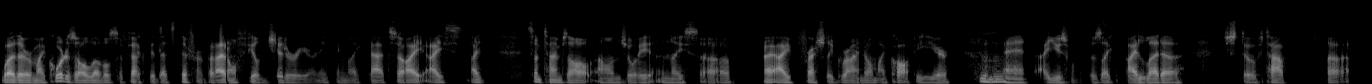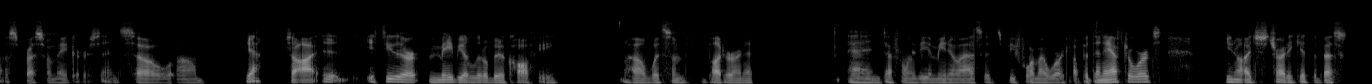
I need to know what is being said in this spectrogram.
Whether my cortisol levels affected, that's different, but I don't feel jittery or anything like that. So I, I, s- I- sometimes I'll, I'll enjoy a nice, uh, I, I freshly grind all my coffee here mm-hmm. and I use one of those like Bialetti stovetop uh, espresso makers. And so, um, yeah, so I, it, it's either maybe a little bit of coffee uh, with some butter in it and definitely the amino acids before my workout. But then afterwards, you know, I just try to get the best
